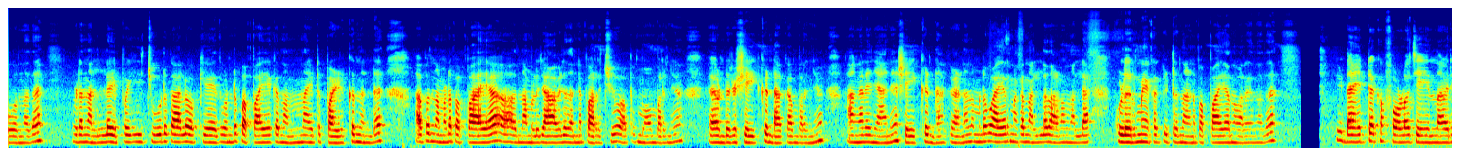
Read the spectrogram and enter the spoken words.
പോകുന്നത്. ഇവിടെ നല്ല ഇപ്പോൾ ഈ ചൂട് കാലമൊക്കെ ആയതുകൊണ്ട് പപ്പായയൊക്കെ നന്നായിട്ട് പഴുക്കുന്നുണ്ട്. അപ്പം നമ്മുടെ പപ്പായ നമ്മൾ രാവിലെ തന്നെ പറിച്ചു. അപ്പം മോൻ പറഞ്ഞു ഉണ്ടൊരു ഷെയ്ക്ക് ഉണ്ടാക്കാൻ പറഞ്ഞു. അങ്ങനെ ഞാൻ ഷെയ്ക്ക് ഉണ്ടാക്കുകയാണ്. നമ്മുടെ വയറിനൊക്കെ നല്ലതാണ്. നല്ല കുളിർമയൊക്കെ കിട്ടുന്നതാണ് പപ്പായ എന്ന് പറയുന്നത്. ഈ ഡയറ്റൊക്കെ ഫോളോ ചെയ്യുന്നവർ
